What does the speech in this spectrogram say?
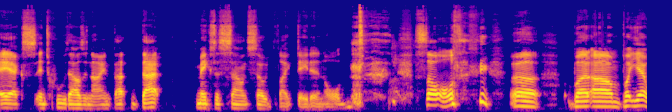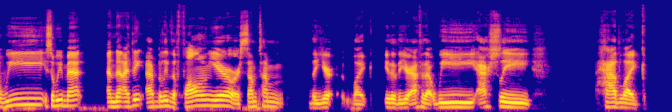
AX in 2009. That that makes us sound so like dated and old, so old. uh, but um, but yeah, we so we met, and then I think I believe the following year or sometime the year like either the year after that, we actually had like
